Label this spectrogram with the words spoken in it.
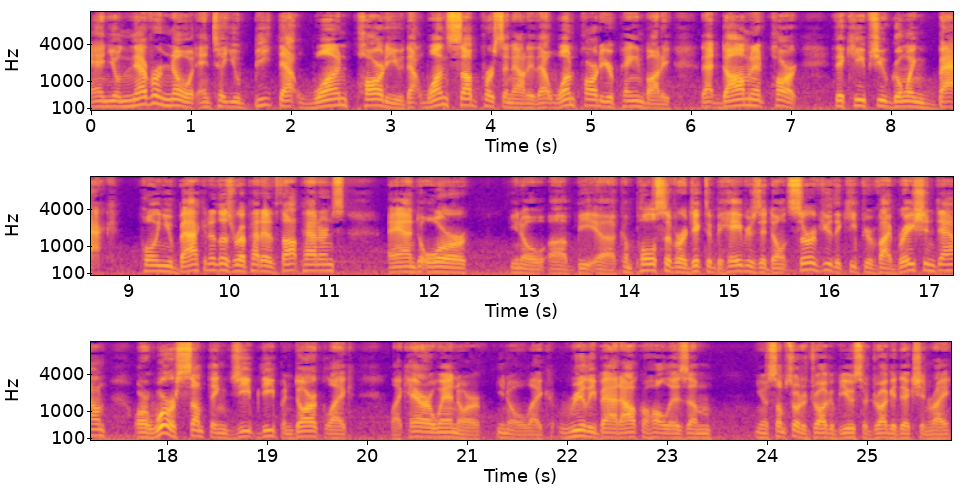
and you'll never know it until you beat that one part of you, that one sub personality, that one part of your pain body, that dominant part that keeps you going back, pulling you back into those repetitive thought patterns and or you know uh, be uh, compulsive or addictive behaviors that don't serve you that keep your vibration down or worse something deep deep and dark like like heroin or you know like really bad alcoholism you know some sort of drug abuse or drug addiction right?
